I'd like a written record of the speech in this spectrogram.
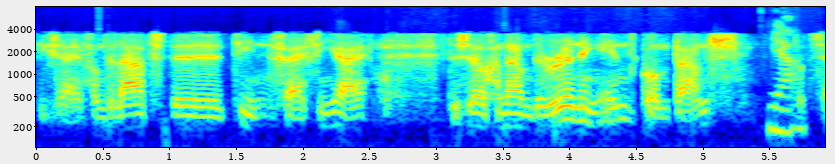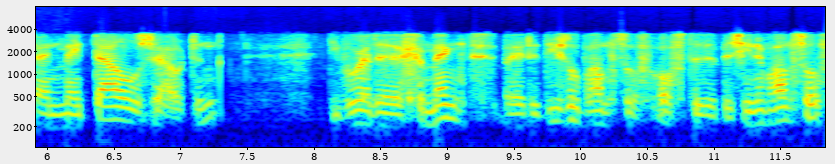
die zijn van de laatste 10, 15 jaar. De zogenaamde running-in compounds. Ja. Dat zijn metaalzouten. Die worden gemengd bij de dieselbrandstof of de benzinebrandstof.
